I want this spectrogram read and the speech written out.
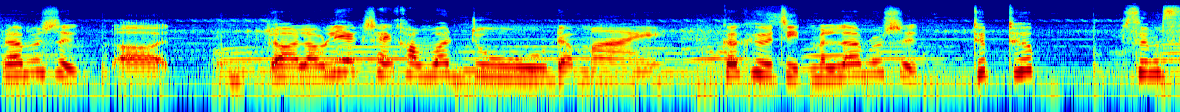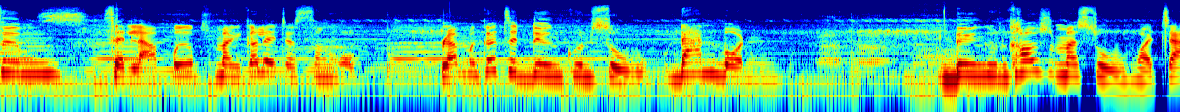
เริ่มรู้สึกเอ่อเอ่อเราเรียกใช้คำว่า do the mind ก็คือจิตมันเริ่มรู้สึกทึบๆซึมๆ เสร็จแล้วปุ๊บมันก็เลยจะสงบ แล้วมันก็จะดึงคุณสู่ด้านบน ดึงคุณเข้ามาสู่หัวใจ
